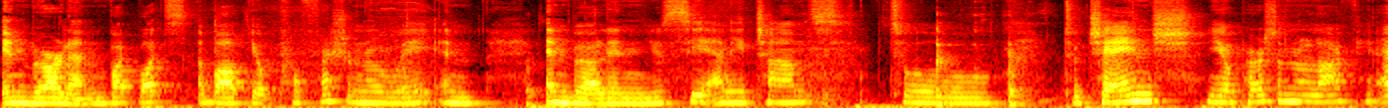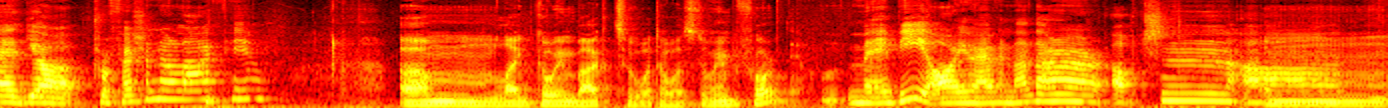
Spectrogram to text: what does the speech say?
in Berlin. But what's about your professional way in in Berlin? You see any chance to to change your personal life, uh, your professional life here? Um, like going back to what I was doing before. Maybe, or you have another option, Um,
